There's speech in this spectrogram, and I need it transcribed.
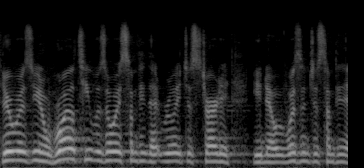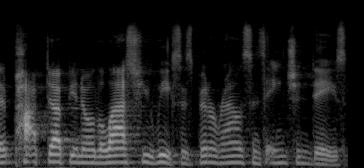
There was you know royalty was always something that really just started you know it wasn't just something that popped up you know the last few weeks. It's been around since ancient days.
